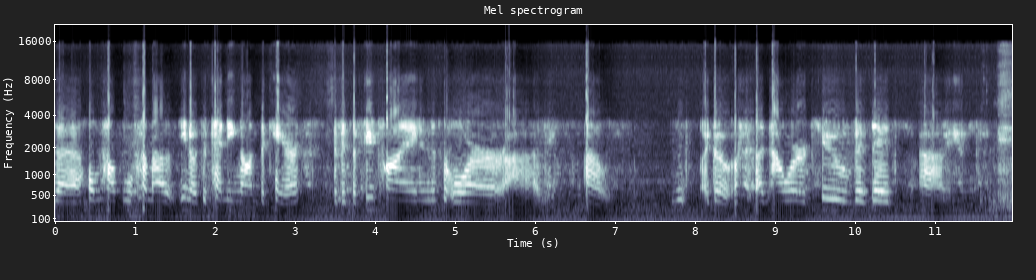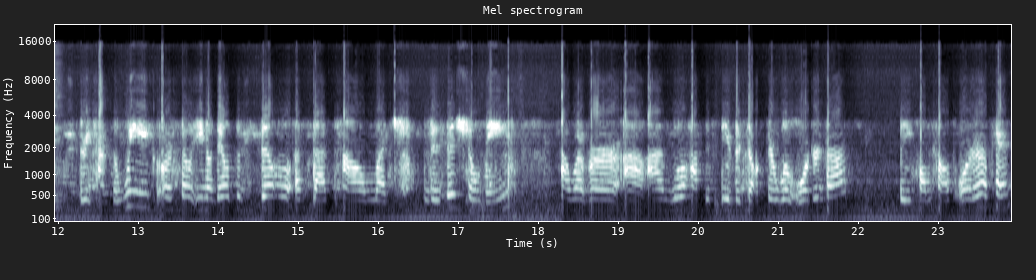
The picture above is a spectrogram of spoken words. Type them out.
uh, home health will come out, you know, depending on the care. If it's a few times or um, uh, like a, an hour or two visits um, three times a week or so, you know, they'll they'll assess how much visits she'll need. However, uh, I will have to see if the doctor will order that, the home health order. Okay.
